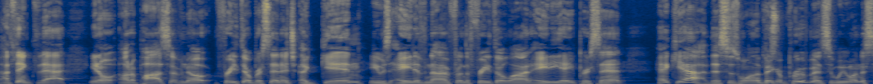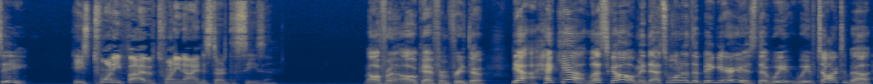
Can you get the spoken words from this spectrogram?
I think that, you know, on a positive note, free throw percentage, again, he was eight of nine from the free throw line, 88%. Heck yeah, this is one of the big improvements that we want to see. He's 25 of 29 to start the season. Oh, from okay, from free throw. Yeah, heck yeah, let's go. I mean, that's one of the big areas that we we've talked about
